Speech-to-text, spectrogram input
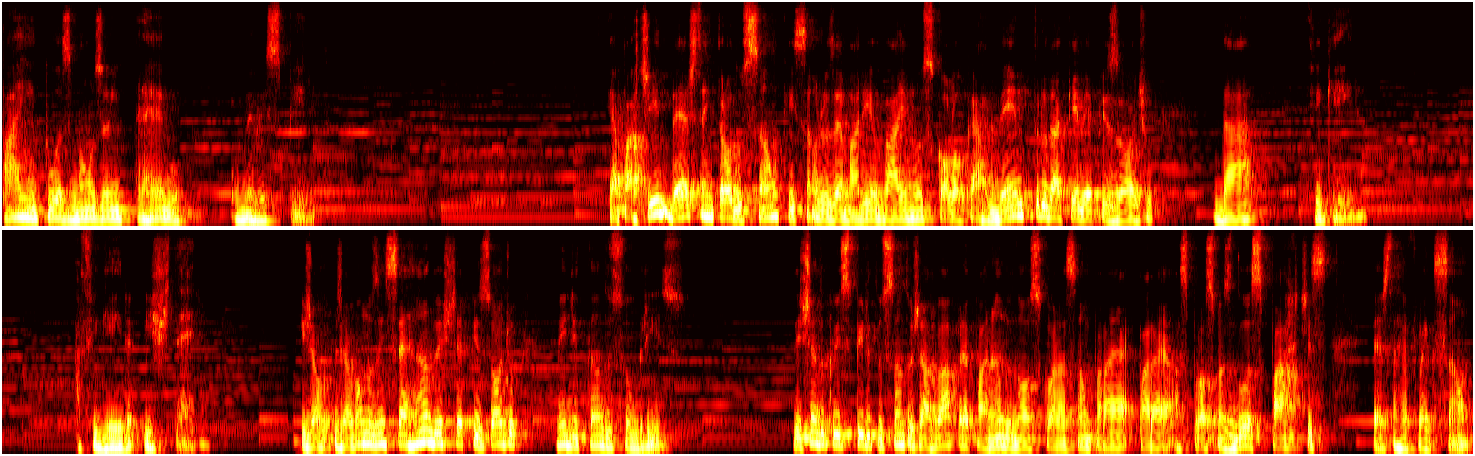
Pai, em tuas mãos eu entrego o meu espírito. É a partir desta introdução que São José Maria vai nos colocar dentro daquele episódio da figueira a figueira estéril. E já, já vamos encerrando este episódio meditando sobre isso. Deixando que o Espírito Santo já vá preparando o nosso coração para, para as próximas duas partes desta reflexão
